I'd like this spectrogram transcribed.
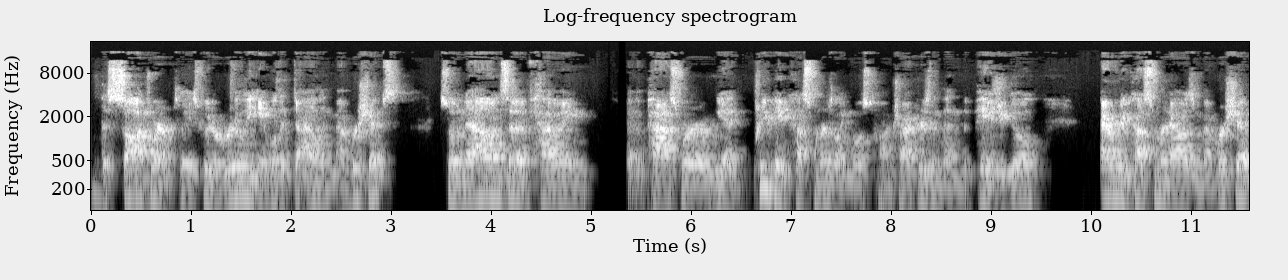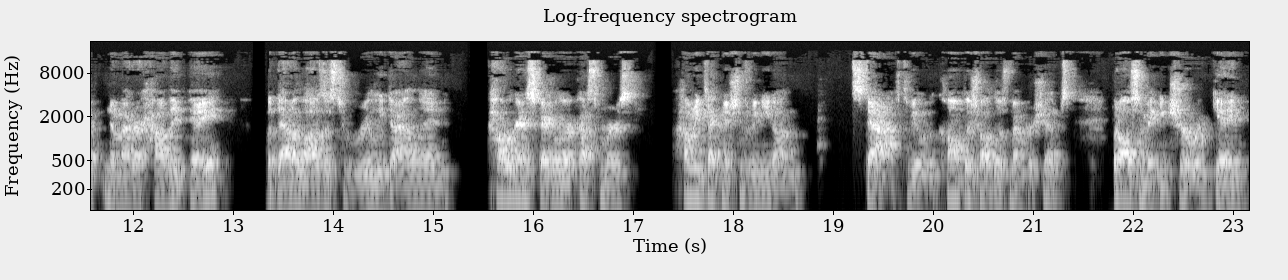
the software in place, we were really able to dial in memberships. So now instead of having in the past where we had prepaid customers like most contractors and then the pay as you go, every customer now has a membership no matter how they pay. But that allows us to really dial in how we're going to schedule our customers, how many technicians we need on staff to be able to accomplish all those memberships, but also making sure we're getting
